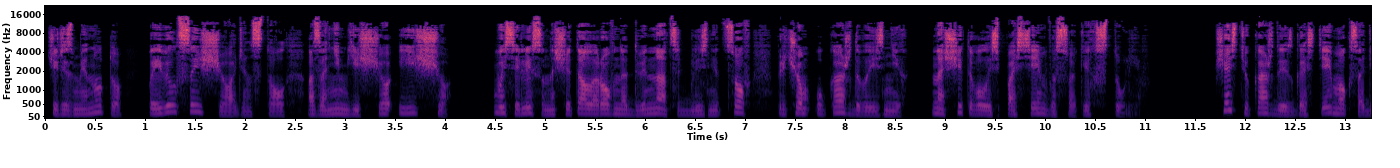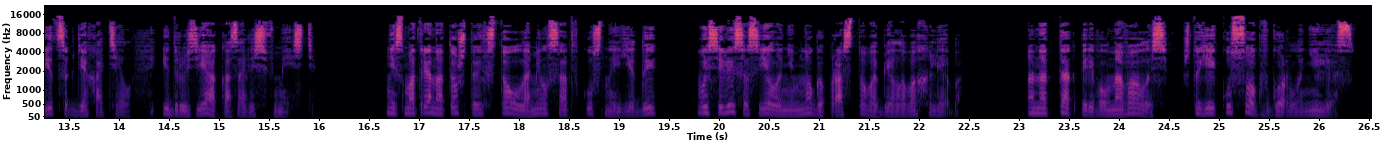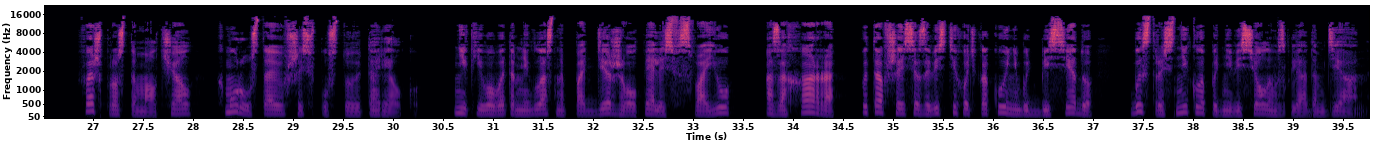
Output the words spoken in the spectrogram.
Через минуту появился еще один стол, а за ним еще и еще. Василиса насчитала ровно двенадцать близнецов, причем у каждого из них насчитывалось по семь высоких стульев. К счастью, каждый из гостей мог садиться где хотел, и друзья оказались вместе. Несмотря на то, что их стол ломился от вкусной еды, Василиса съела немного простого белого хлеба. Она так переволновалась, что ей кусок в горло не лез. Фэш просто молчал, хмуро уставившись в пустую тарелку. Ник его в этом негласно поддерживал, пялись в свою, а Захарра, пытавшаяся завести хоть какую-нибудь беседу, быстро сникла под невеселым взглядом Дианы.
